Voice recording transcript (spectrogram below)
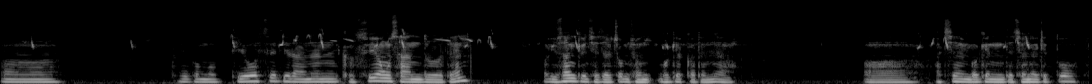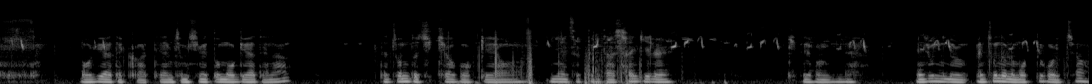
어 그리고 뭐 비오3라는 그 수용산으로 된 어, 유산균 제제를 좀 전, 먹였거든요. 어 아침에 먹였는데 저녁에 또 먹여야 될 것 같아요. 점심에 또 먹여야 되나? 일단 좀 더 지켜볼게요. 이 녀석들이 다 살기를 기대해 봅니다. 왼쪽 눈을 왼쪽 눈을 못 뜨고 있죠.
